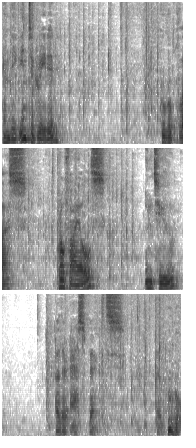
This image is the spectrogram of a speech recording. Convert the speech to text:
And they've integrated Google Plus profiles into other aspects of Google.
